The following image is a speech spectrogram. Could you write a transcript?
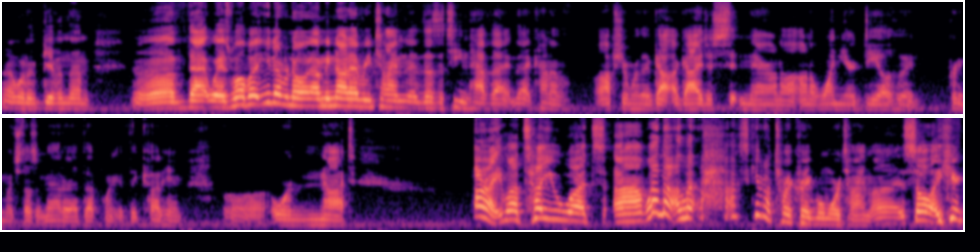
that would have given them uh, that way as well. But you never know. I mean, not every time does a team have that that kind of option where they've got a guy just sitting there on a on a one year deal who it pretty much doesn't matter at that point if they cut him uh, or not. All right. Well, I'll tell you what. Uh, well, no. Let's give it on Torrey Craig one more time. Uh, so here,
